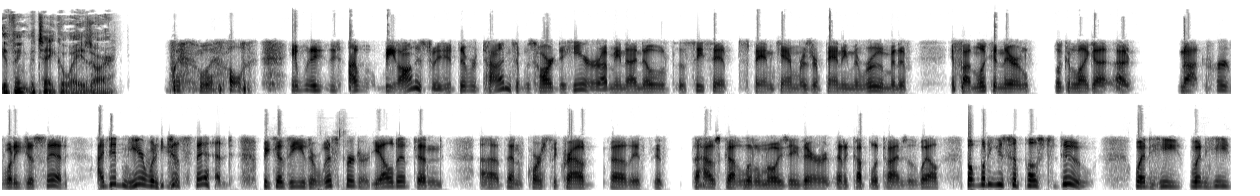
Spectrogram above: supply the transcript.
you think the takeaways are? Well, it, it, I'll be honest with you. There were times it was hard to hear. I mean, I know the C-SPAN cameras are panning the room, and if if I'm looking there looking like I, I not heard what he just said, I didn't hear what he just said because he either whispered or yelled it, and uh, then of course the crowd, uh, the, the house got a little noisy there at a couple of times as well. But what are you supposed to do when he when he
